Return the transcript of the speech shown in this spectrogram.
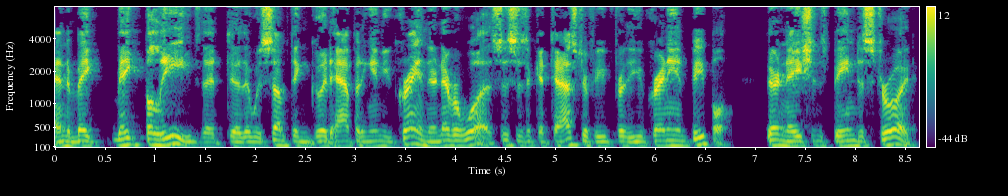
and to make make believe that uh, there was something good happening in Ukraine. There never was. This is a catastrophe for the Ukrainian people. Their nation's being destroyed.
